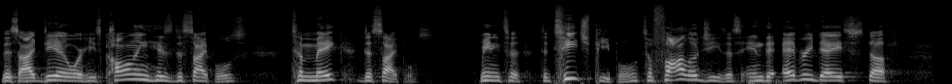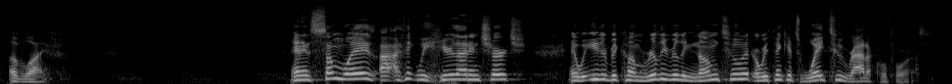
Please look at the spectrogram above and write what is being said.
This idea where he's calling his disciples to make disciples, meaning to, to teach people to follow Jesus in the everyday stuff of life. And in some ways, I think we hear that in church and we either become really, really numb to it or we think it's way too radical for us.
